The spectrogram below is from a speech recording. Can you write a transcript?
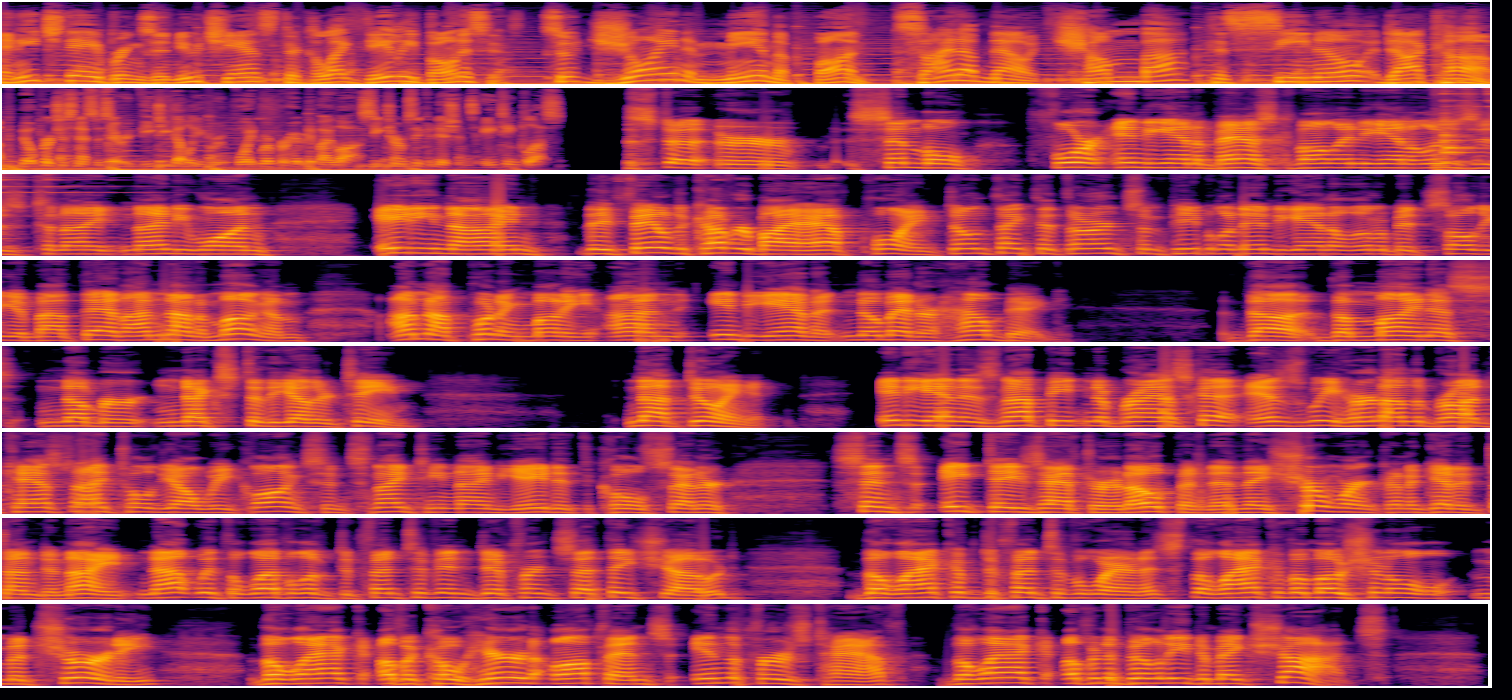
And each day brings a new chance to collect daily bonuses. So join me in the fun. Sign up now at chumbacasino.com. No purchase necessary. VGW Group. Void were prohibited by law. See terms and conditions. 18 plus. uh, or symbol for Indiana basketball. Indiana loses tonight 91 89. They failed to cover by a half point. Don't think that there aren't some people in Indiana a little bit salty about that. I'm not among them. I'm not putting money on Indiana, no matter how big the the minus number next to the other team. Not doing it. Indiana has not beaten Nebraska, as we heard on the broadcast. And I told you all week long since 1998 at the Kohl Center, since eight days after it opened, and they sure weren't going to get it done tonight. Not with the level of defensive indifference that they showed, the lack of defensive awareness, the lack of emotional maturity, the lack of a coherent offense in the first half, the lack of an ability to make shots.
